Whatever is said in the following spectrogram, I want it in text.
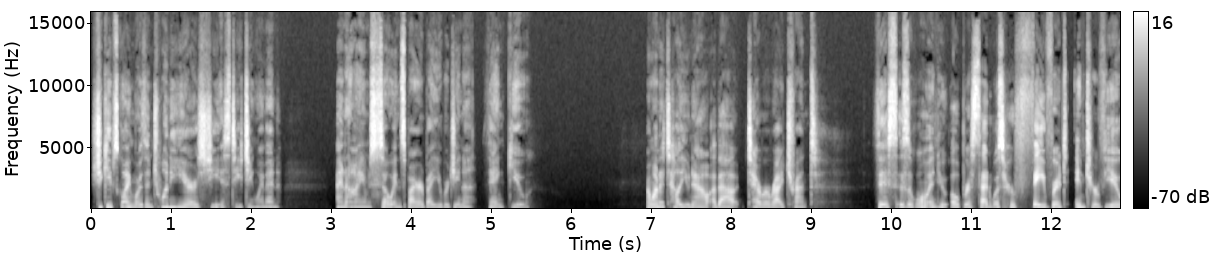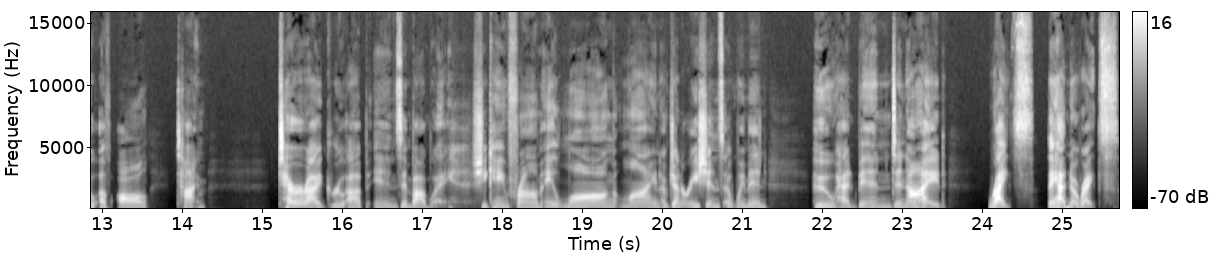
She keeps going more than 20 years. She is teaching women. And I am so inspired by you, Regena. Thank you. I want to tell you now about Tererai Trent. This is a woman who Oprah said was her favorite interview of all time. Tara Rai grew up in Zimbabwe. She came from a long line of generations of women who had been denied rights. They had no rights.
